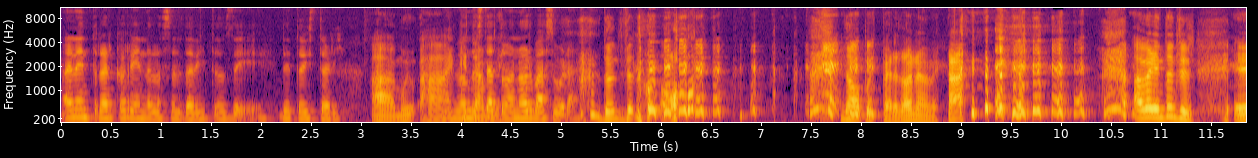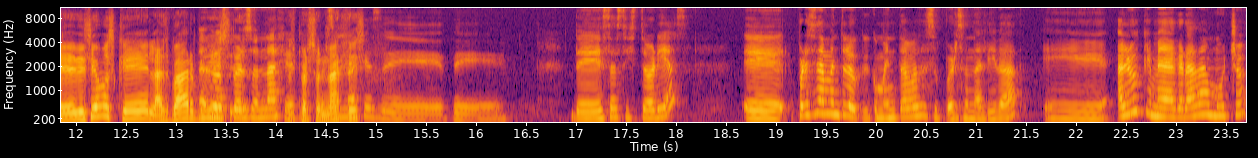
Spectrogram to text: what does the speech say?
Van a entrar corriendo los soldaditos de, de Toy Story. Ah, muy, ay, qué ¿Dónde está tu honor basura? ¿Dónde está? Oh. No, pues perdóname. A ver, entonces, eh, decíamos que las Barbies... Los personajes. los personajes. de, de, de esas historias. eh, precisamente lo que comentabas de su personalidad. eh, algo que me agrada mucho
